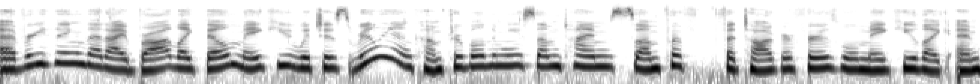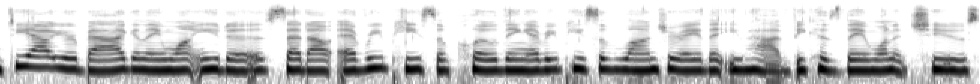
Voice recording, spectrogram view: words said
everything that i brought like they'll make you which is really uncomfortable to me sometimes. Some ph- photographers will make you like empty out your bag and they want you to set out every piece of clothing every piece of lingerie that you have because they want to choose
